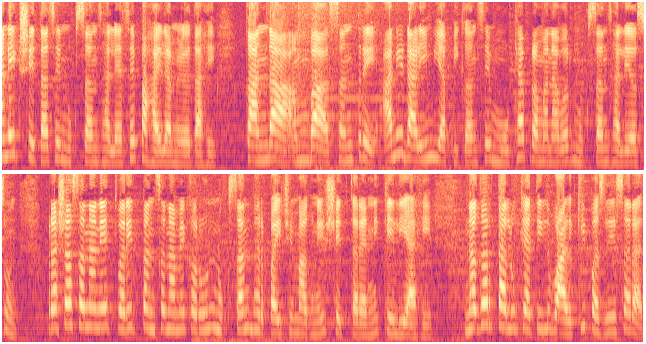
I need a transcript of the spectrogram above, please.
अनेक शेताचे नुकसान झाल्याचे पाहायला मिळत आहे. कांदा आंबा संत्रे आणि डाळिंब या पिकांचे मोठ्या प्रमाणावर नुकसान झाले असून प्रशासनाने त्वरित पंचनामे करून नुकसान भरपाईची मागणी शेतकऱ्यांनी केली आहे. नगर तालुक्यातील वाळकी परिसरात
